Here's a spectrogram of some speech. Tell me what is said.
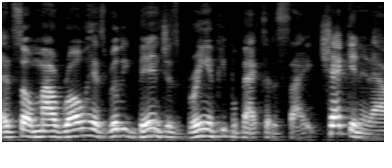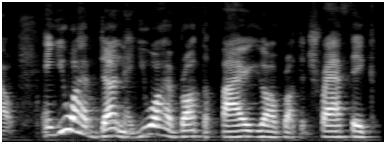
And so my role has really been just bringing people back to the site, checking it out. And you all have done that. You all have brought the fire. You all have brought the traffic,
